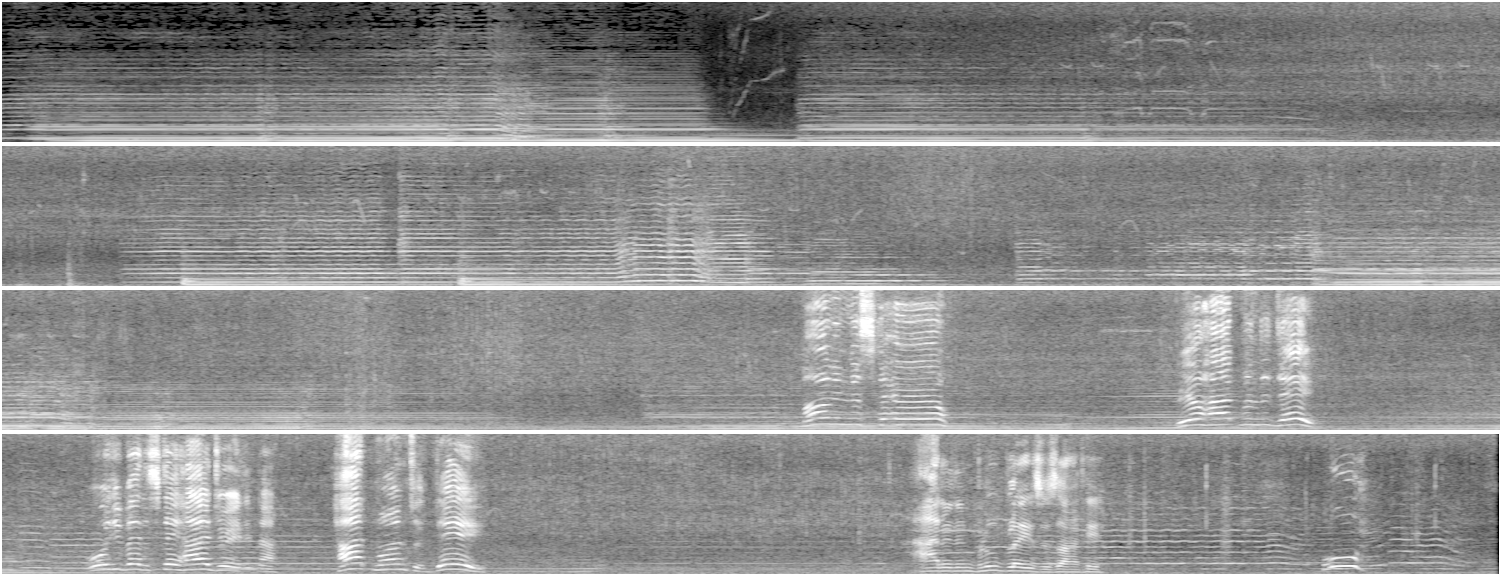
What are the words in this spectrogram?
Morning, Mr. Earl. Real hot one today. Boy, you better stay hydrated now. Hot one today. Hotter than blue blazers out here. Ooh,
